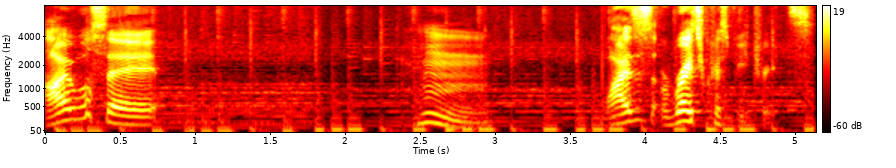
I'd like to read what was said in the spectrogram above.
I will say Hmm. Why is this Rice Krispie treats?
